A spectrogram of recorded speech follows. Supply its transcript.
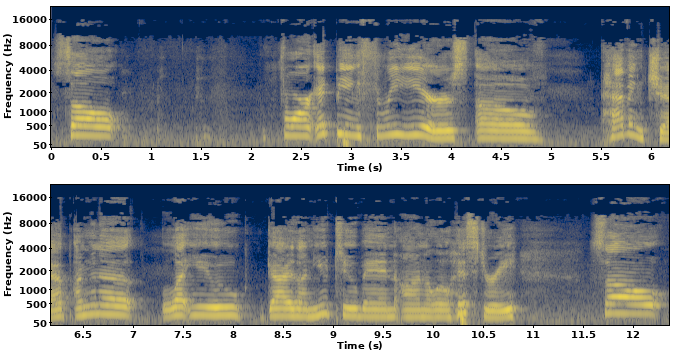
So, for it being three years of having Chip, I'm going to let you guys on YouTube in on a little history. So,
